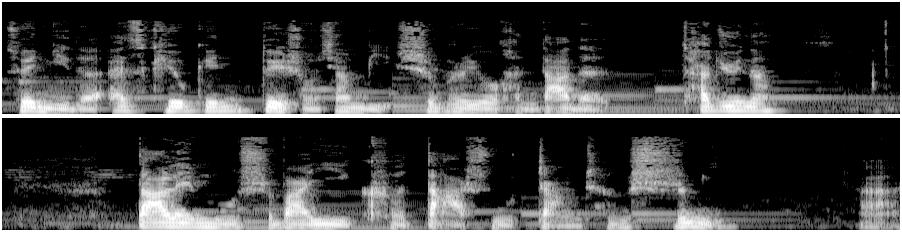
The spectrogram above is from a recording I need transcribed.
所以你的 SQ 跟对手相比，是不是有很大的差距呢？大类目十八亿棵大树长成十米，啊，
